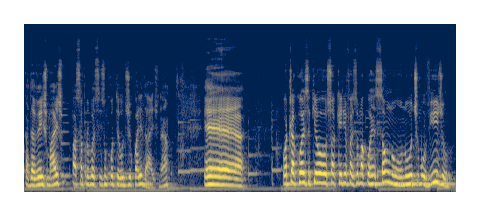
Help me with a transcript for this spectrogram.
cada vez mais passar para vocês um conteúdo de qualidade, né? É, Outra coisa que eu só queria fazer uma correção no, no último vídeo,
